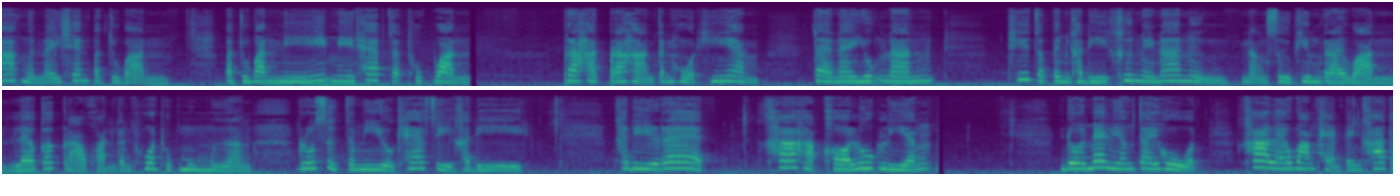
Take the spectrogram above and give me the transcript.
มากเหมือนในเช่น ปัจจุบัน ปัจจุบันนี้มีแทบจะทุกวัน ประหัตประหารกันโหดเหี้ยม แต่ในยุคนั้น ที่จะเป็นคดีขึ้นในหน้าหนึ่ง หนังสือพิมพ์รายวัน แล้วก็กล่าวขวัญกันทั่วทุกมุมเมือง รู้สึกจะมีอยู่แค่สี่คดี คดีแรกฆ่าหักคอลูกเลี้ยง โดยแม่เลี้ยงใจโหดฆ่าแล้ววางแผนเป็นฆาต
